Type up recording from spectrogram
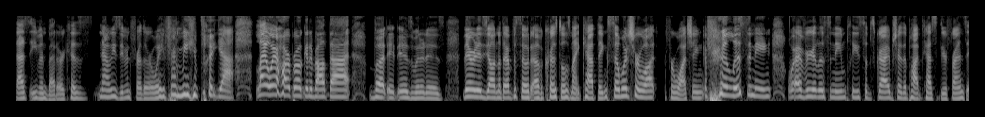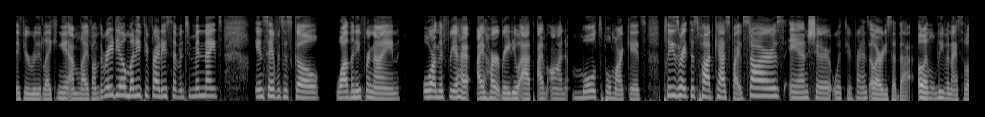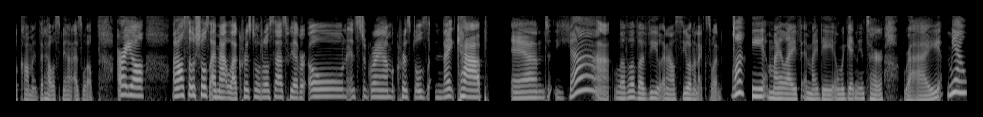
that's even better because now he's even further away from me. But yeah, lightweight heartbroken about that, but it is what it is. There it is, y'all. Another episode of Crystal's Nightcap. Thanks so much for what for watching, for listening. Wherever you're listening, please subscribe, share the podcast with your friends if you're really liking it. I'm live on the radio Monday through Friday, seven to midnight in San Francisco. Wild for nine or on the free iHeartRadio app. I'm on multiple markets. Please rate this podcast five stars and share it with your friends. Oh, I already said that. Oh, and leave a nice little comment that helps me out as well. All right, y'all. On all socials, I'm at La Crystal Rosas. We have our own Instagram, Crystal's Nightcap. And yeah, love, love, love you. And I'll see you on the next one. Mwah. My life and my day. And we're getting into her right meow.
